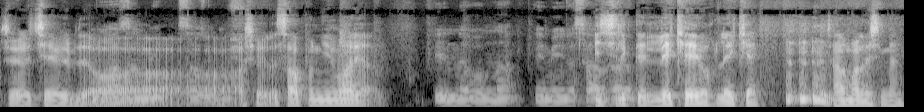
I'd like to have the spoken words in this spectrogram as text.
Şöyle çevir bir de. Muazzam bir saz olmuş. şöyle sapın var ya. Eline koluna emeğine sağlık. Abi. de leke yok, leke. Canım kardeşim benim.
